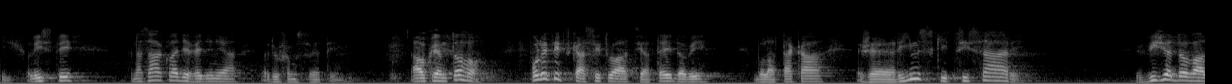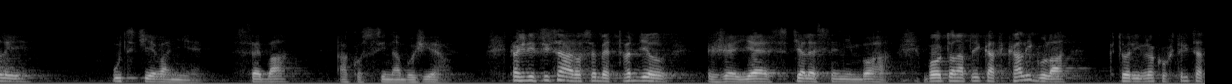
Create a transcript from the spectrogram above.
ich listy, na základe vedenia Duchom Svetým. A okrem toho, politická situácia tej doby bola taká, že rímsky cisári vyžadovali uctievanie seba ako syna Božieho. Každý cisár o sebe tvrdil, že je stelesnením Boha. Bol to napríklad Kaligula, ktorý v rokoch 37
